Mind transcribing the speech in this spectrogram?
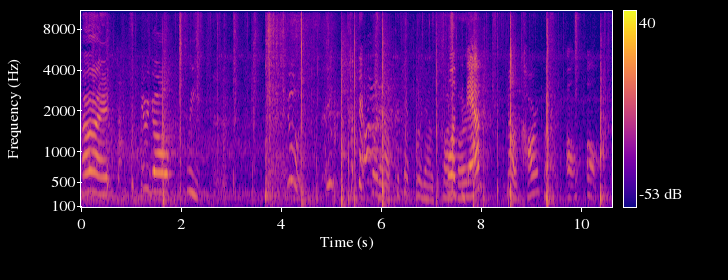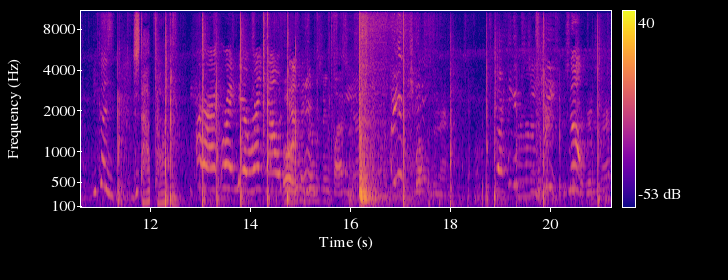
Alright, here we go. Three. Dude, Cut that part out. Cut that part out. Car what, part? the dad? No, car part. Oh, oh. Because, Stop talking. Alright, right here, right now it's Oh, happening. in the same class again? are you Who kidding? else is in there? Yo, I think it's GG. Is No. Mr. Gibbs in there?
